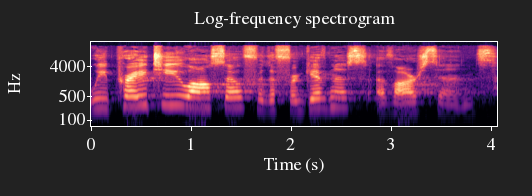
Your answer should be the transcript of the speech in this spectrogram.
We pray to you also for the forgiveness of our sins.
